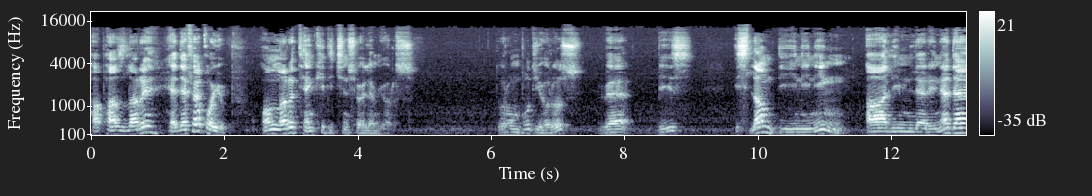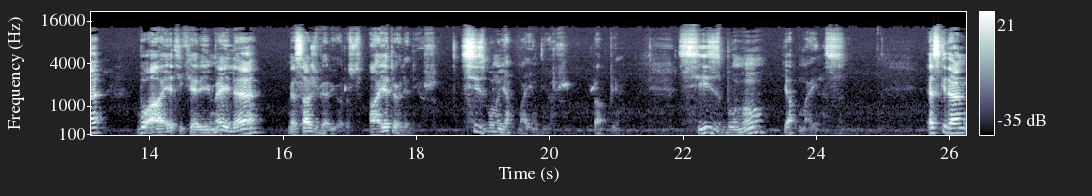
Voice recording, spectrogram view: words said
papazları hedefe koyup onları tenkit için söylemiyoruz. Durum bu diyoruz ve biz İslam dininin alimlerine de bu ayeti kerime ile mesaj veriyoruz. Ayet öyle diyor. Siz bunu yapmayın diyor Rabbim. Siz bunu yapmayınız. Eskiden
